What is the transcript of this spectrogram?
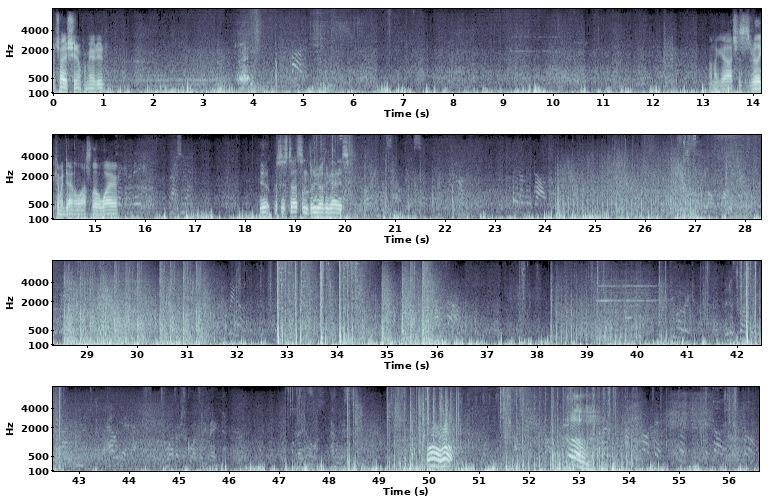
gonna try to shoot him from here, dude. Oh my gosh, this is really coming down the last little wire. Yep, it's just us and three other guys. Two other squads remain. Lego, I will Whoa, whoa!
